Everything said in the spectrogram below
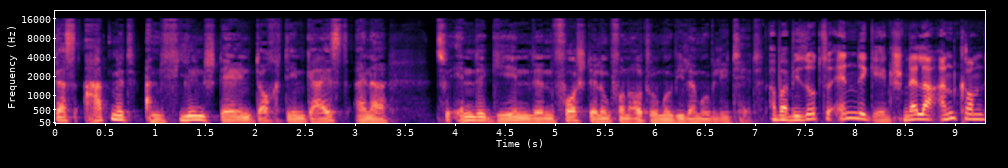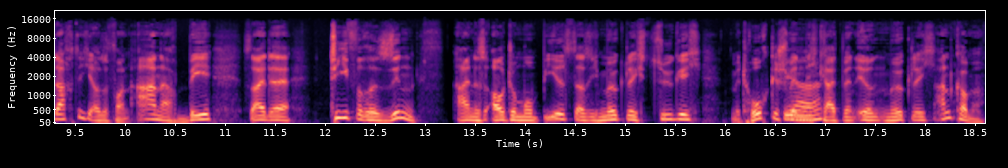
Das atmet an vielen Stellen doch den Geist einer zu Ende gehenden Vorstellung von automobiler Mobilität. Aber wieso zu Ende gehen? Schneller ankommen, dachte ich, also von A nach B sei der tiefere Sinn eines Automobils, dass ich möglichst zügig mit Hochgeschwindigkeit, ja. wenn irgend möglich, ankomme.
